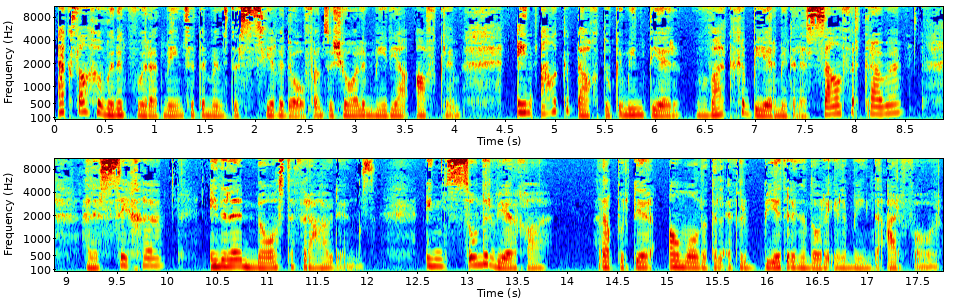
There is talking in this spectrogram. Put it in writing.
Ek stel gewoonlik voor dat mense ten minste 7 dae van sosiale media afklim en elke dag dokumenteer wat gebeur met hulle selfvertroue, hulle siege en hulle naaste verhoudings. En sonder weerga rapporteer almal dat hulle 'n verbetering in daardie elemente ervaar.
